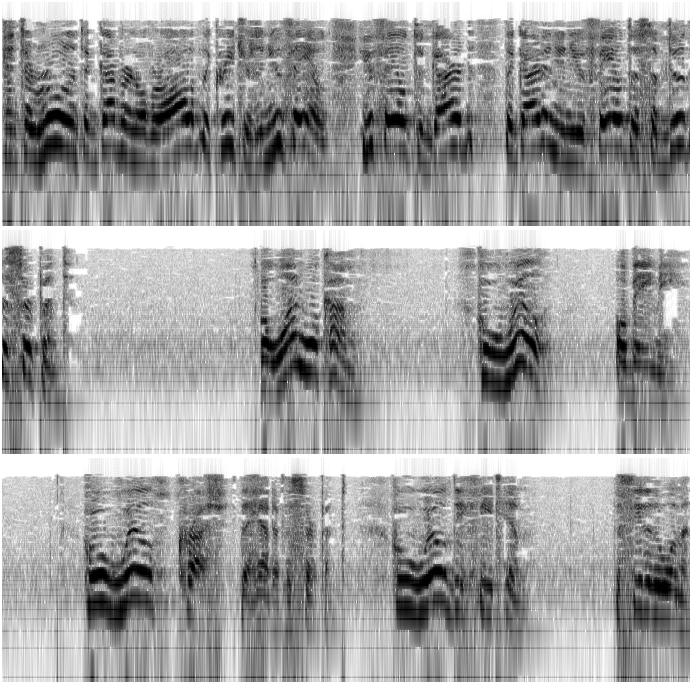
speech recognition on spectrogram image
and to rule and to govern over all of the creatures, and you failed. You failed to guard the garden and you failed to subdue the serpent. But one will come who will obey me, who will crush the head of the serpent, who will defeat him, the seed of the woman.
